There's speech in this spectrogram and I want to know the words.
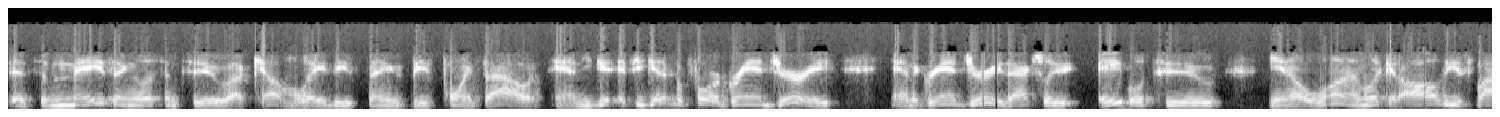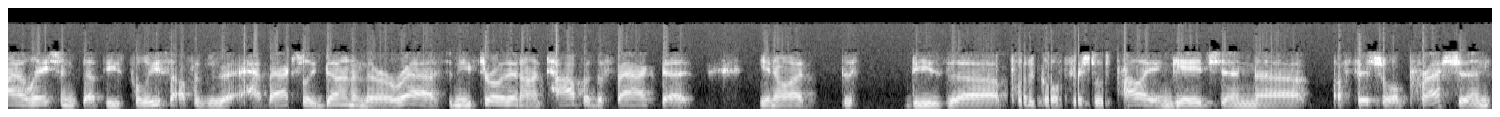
it's amazing to listen to uh, Kelton lay these things these points out. And you get if you get it before a grand jury, and the grand jury is actually able to, you know, one look at all these violations that these police officers have actually done in their arrest, and you throw that on top of the fact that, you know, this, these uh, political officials probably engaged in uh, official oppression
